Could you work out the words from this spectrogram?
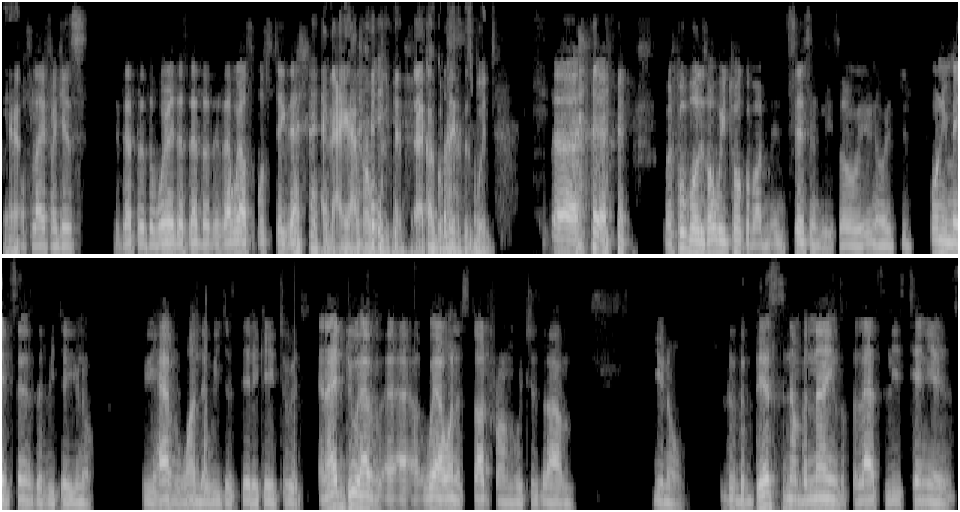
yeah. of life, I guess. Is that the, the word? Is that the, is that where I'm supposed to take that? I, yeah, probably, man. I can't complain at this point. Uh, but football is what we talk about incessantly. So, you know, it, it only made sense that we take, you know, we have one that we just dedicate to it. And I do have where I want to start from, which is, um, you know, the, the best number nines of the last at least 10 years,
